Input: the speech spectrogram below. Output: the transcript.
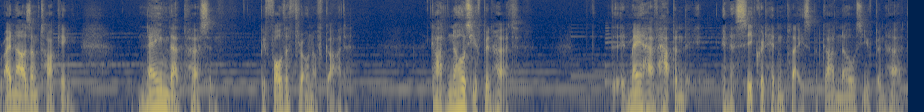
Right now, as I'm talking, name that person before the throne of God. God knows you've been hurt. It may have happened in a secret, hidden place, but God knows you've been hurt.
